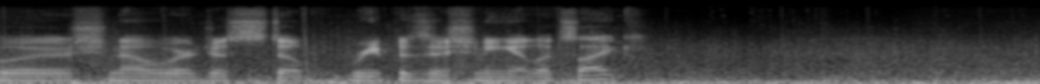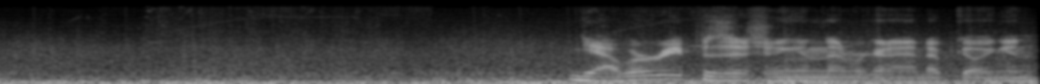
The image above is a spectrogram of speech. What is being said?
push. No, we're just still repositioning, it looks like. Yeah, we're repositioning and then we're going to end up going in.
